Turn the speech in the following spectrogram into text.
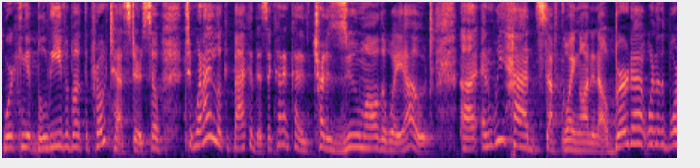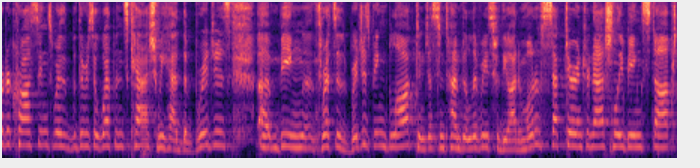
working it believe about the protesters? So to, when I look back at this, I kind of kind of try to zoom all the way out. Uh, and we had stuff going on in Alberta, one of the border crossings where there was a weapons cache. We had the bridges um, being threats of the bridges being blocked and just-in-time deliveries for the automotive sector internationally being stopped.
